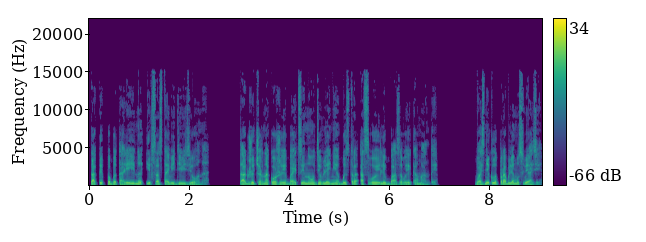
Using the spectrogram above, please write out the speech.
так и по батарейно и в составе дивизиона. Также чернокожие бойцы на удивление быстро освоили базовые команды. Возникла проблема связи.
